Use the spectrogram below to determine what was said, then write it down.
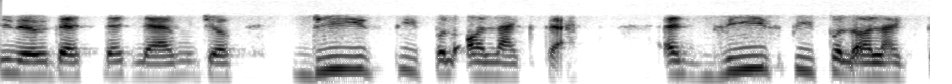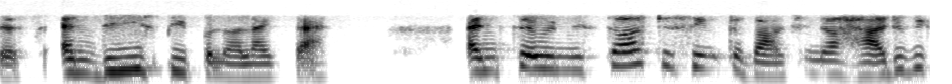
you know, that, that language of these people are like that, and these people are like this, and these people are like that. And so when we start to think about, you know, how do we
